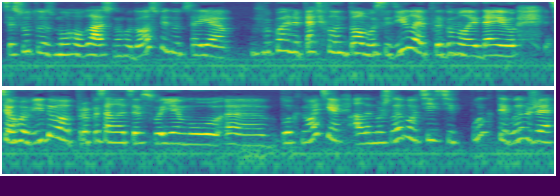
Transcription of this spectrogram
це суто з мого власного досвіду. Це я буквально 5 хвилин тому сиділа і придумала ідею цього відео, прописала це в своєму е, блокноті. Але можливо, ці всі пункти ви вже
